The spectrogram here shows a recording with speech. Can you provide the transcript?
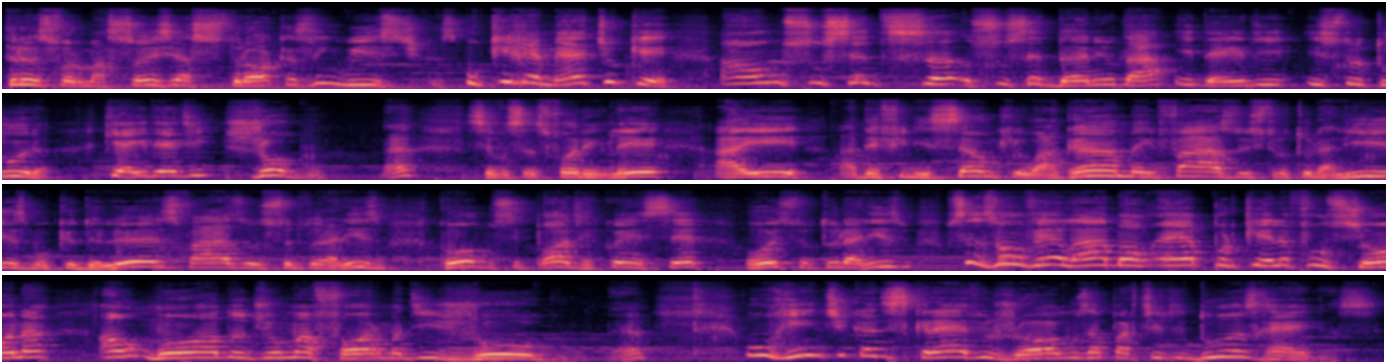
transformações e as trocas linguísticas. O que remete o quê? A um sucedâneo da ideia de estrutura, que é a ideia de jogo. Né? Se vocês forem ler aí a definição que o Agamben faz do estruturalismo, que o Deleuze faz do estruturalismo, como se pode reconhecer o estruturalismo, vocês vão ver lá, bom, é porque ele funciona ao modo de uma forma de jogo. Né? O Hintika descreve os jogos a partir de duas regras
